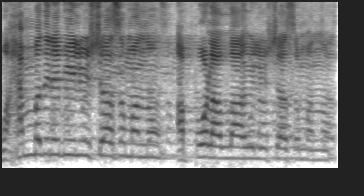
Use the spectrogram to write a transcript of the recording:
മുഹമ്മദ് നബിയിൽ വിശ്വാസം വന്നു അപ്പോൾ അള്ളാഹുവിൽ വിശ്വാസം വന്നു.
